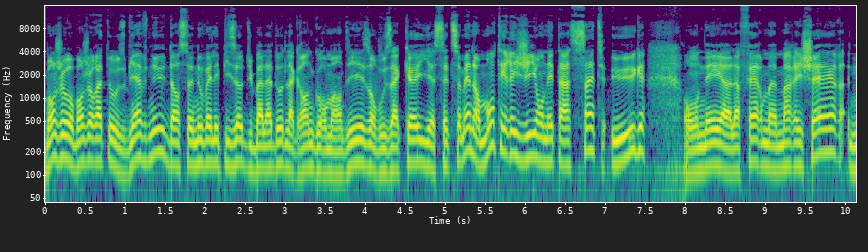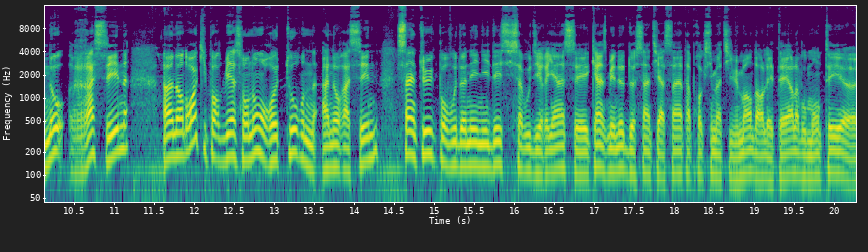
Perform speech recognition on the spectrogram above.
Bonjour, bonjour à tous. Bienvenue dans ce nouvel épisode du Balado de la Grande Gourmandise. On vous accueille cette semaine en Montérégie. On est à Sainte-Hugues. On est à la ferme maraîchère Nos Racines. Un endroit qui porte bien son nom. On retourne à nos racines. Sainte-Hugues, pour vous donner une idée, si ça vous dit rien, c'est 15 minutes de Saint-Hyacinthe approximativement dans les terres. Là, vous montez euh,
